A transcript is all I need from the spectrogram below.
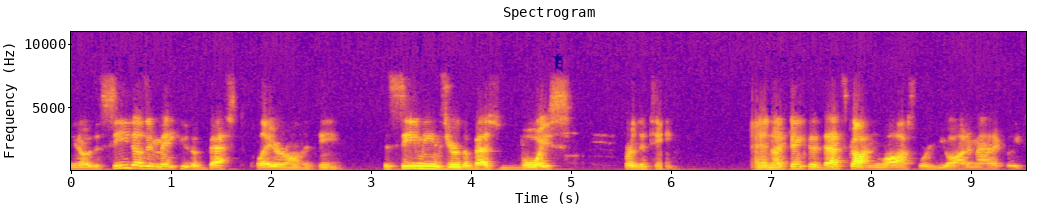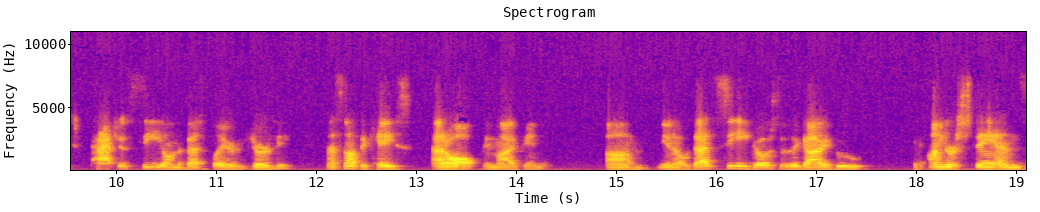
You know, the C doesn't make you the best player on the team. The C means you're the best voice for the team. And I think that that's gotten lost where you automatically patch a C on the best player's jersey. That's not the case at all, in my opinion. Um, you know, that C goes to the guy who understands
